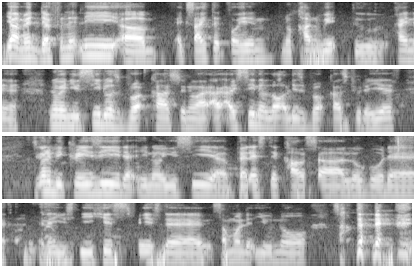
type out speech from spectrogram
yeah, man, definitely um, excited for him. You know, can't wait to kind of you know when you see those broadcasts. You know, I- I've seen a lot of these broadcasts through the years. It's gonna be crazy that you know you see a Balestier Khalsa logo there, and then you see his face there, someone that you know, someone that,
